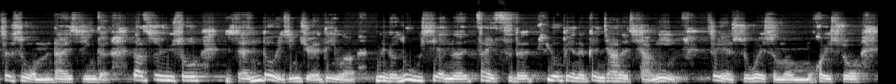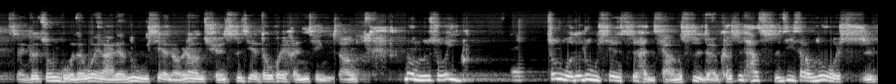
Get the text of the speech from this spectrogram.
这是我们担心的。那至于说人都已经决定了，那个路线呢，再次的又变得更加的强硬，这也是为什么我们会说整个中国的未来的路线哦，让全世界都会很紧张。那我们说一。中国的路线是很强势的，可是它实际上落实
